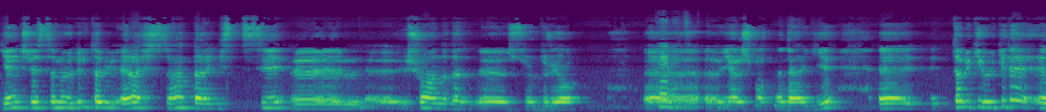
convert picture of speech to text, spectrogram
Genç Ressam Ödülü tabii Eraş Sanat Dergisi e, şu anda da sürdürüyor evet. yarışmasını dergiyi. E, tabii ki ülkede e,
